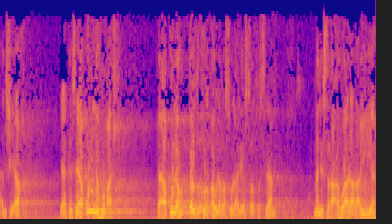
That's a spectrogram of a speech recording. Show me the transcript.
هذا شيء آخر. لكن سيقول إنه غاش. فأقول له اذكر قول الرسول عليه الصلاة والسلام من إسرعه على رعية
